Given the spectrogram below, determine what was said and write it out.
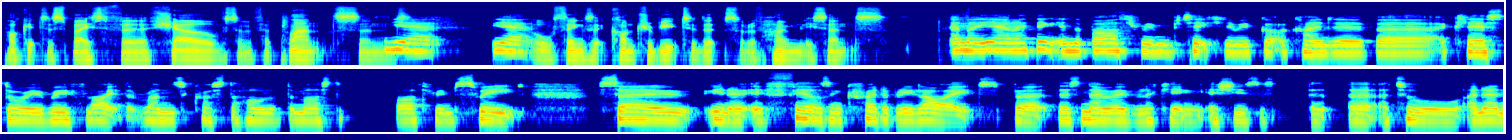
pockets of space for shelves and for plants and yeah yeah. all things that contribute to that sort of homely sense. And I, yeah and i think in the bathroom in particular we've got a kind of uh, a clerestory roof light that runs across the whole of the master bathroom suite. So you know it feels incredibly light but there's no overlooking issues uh, uh, at all and then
